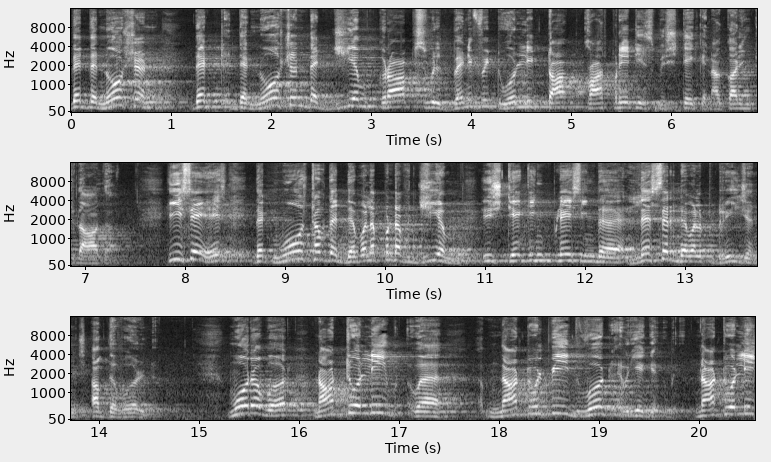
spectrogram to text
that the notion that the notion that GM crops will benefit only top corporate is mistaken according to the author. He says that most of the development of GM is taking place in the lesser developed regions of the world. Moreover, not only uh, not only the word not only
